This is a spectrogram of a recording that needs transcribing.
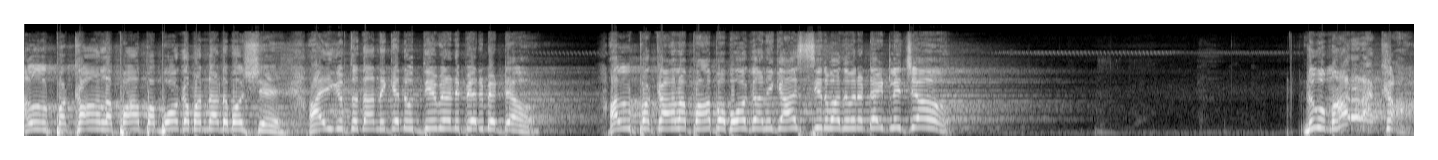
అల్పకాల పాప భోగం అన్నాడు మోషే. ఐగుప్తు దానికే నువ్వు దీవెనని పేరు పెట్టావు. అల్పకాల పాప భోగానికి ఆశీర్వాదమైన టైటిల్ ఇచ్చావు. నువ్వు మారలక్క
